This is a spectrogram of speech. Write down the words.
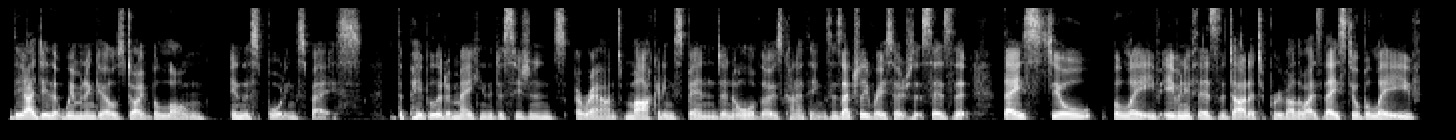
the idea that women and girls don't belong in the sporting space. The people that are making the decisions around marketing spend and all of those kind of things, there's actually research that says that they still believe, even if there's the data to prove otherwise, they still believe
